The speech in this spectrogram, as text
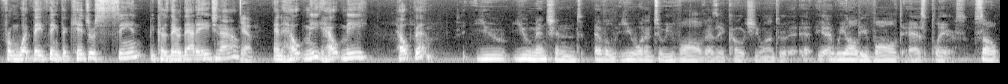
from what they think the kids are seeing because they're that age now. Yeah. And help me, help me, help them. You you mentioned evol- you wanted to evolve as a coach. You wanted to. Uh, we all evolved as players. So,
